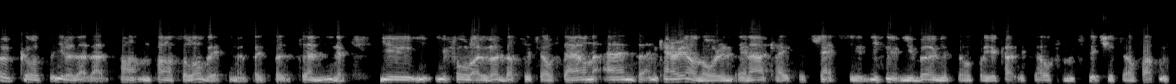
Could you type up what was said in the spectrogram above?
Of course, you know that that's part and parcel of it. You know, but, but um, you know, you you fall over, dust yourself down, and and carry on. Or in, in our case, as chefs, you, you, you burn yourself, or you cut yourself, and stitch yourself up, and,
